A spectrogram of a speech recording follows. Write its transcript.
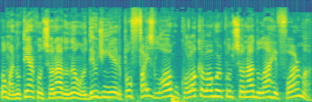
Pô, mas não tem ar-condicionado? Não, eu dei o dinheiro. Pô, faz logo, coloca logo o ar-condicionado lá, reforma.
